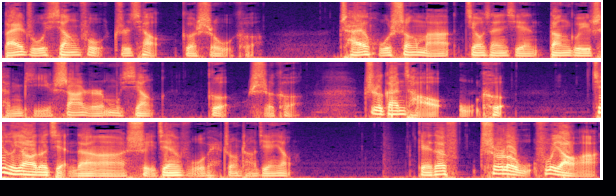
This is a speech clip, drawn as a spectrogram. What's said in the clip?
白术、香附、直壳各十五克，柴胡、生麻、焦三仙、当归、陈皮、砂仁、木香各十克，炙甘草五克。这个药的简单啊，水煎服呗，正常煎药。给他吃了五副药啊，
